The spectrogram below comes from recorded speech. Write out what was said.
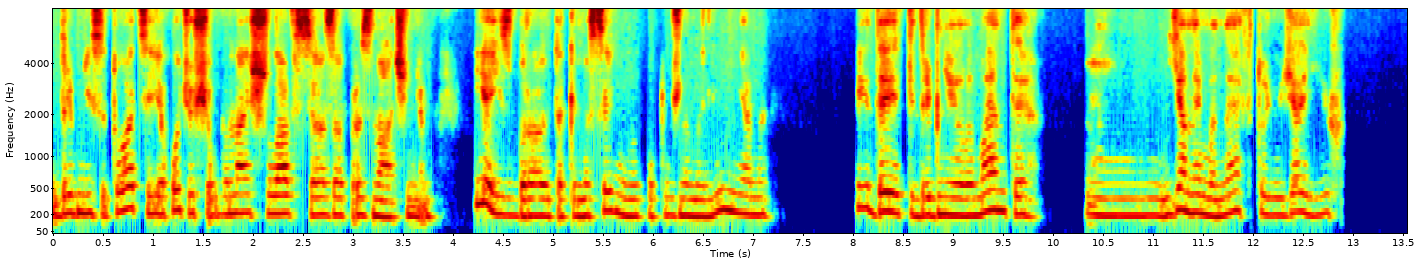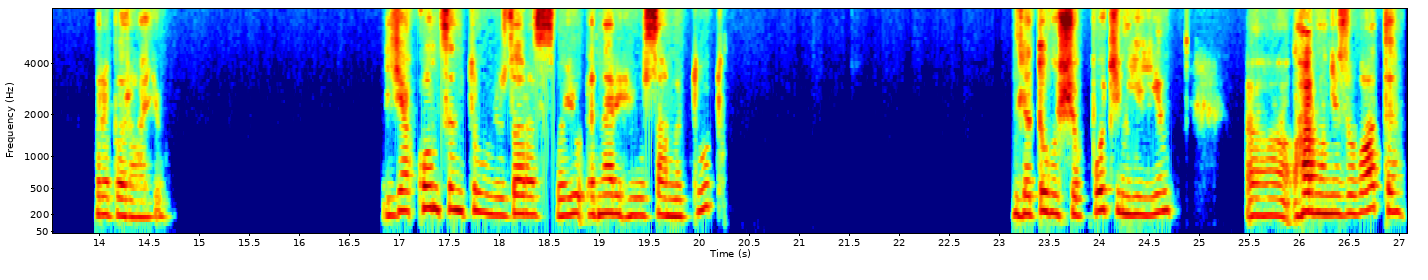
дрібні ситуації. Я хочу, щоб вона йшла вся за призначенням. Я її збираю такими сильними, потужними лініями. І деякі дрібні елементи, я ними нехтую, я їх прибираю. Я концентрую зараз свою енергію саме тут, для того, щоб потім її е, гармонізувати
